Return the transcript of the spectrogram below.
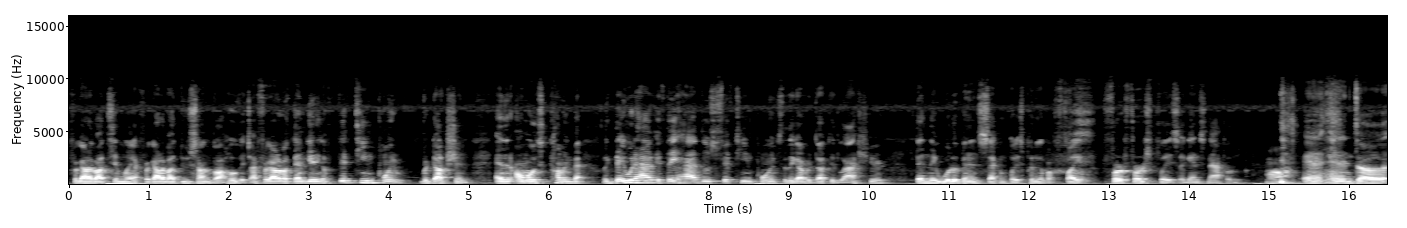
Forgot about Tim Way. I forgot about Dusan Vlahovic. I forgot about them getting a 15 point reduction and then almost coming back. Like they would have if they had those 15 points that they got reducted last year, then they would have been in second place, putting up a fight for first place against Napoli wow. and and uh,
